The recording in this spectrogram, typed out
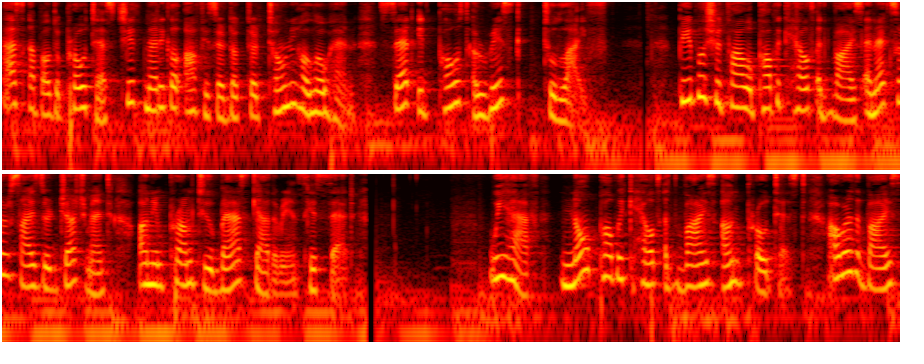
Asked about the protest, Chief Medical Officer Dr. Tony Holohan said it posed a risk to life. People should follow public health advice and exercise their judgment on impromptu mass gatherings, he said. We have no public health advice on protest. Our advice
